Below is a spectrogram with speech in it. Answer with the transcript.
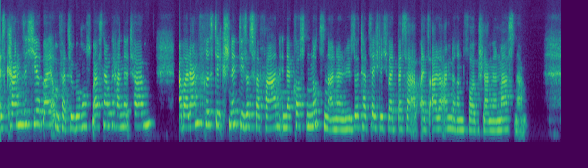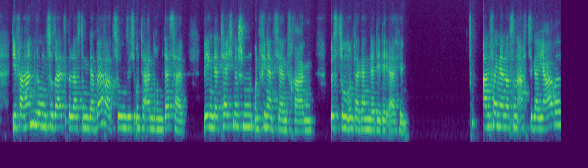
Es kann sich hierbei um Verzögerungsmaßnahmen gehandelt haben, aber langfristig schnitt dieses Verfahren in der Kosten-Nutzen-Analyse tatsächlich weit besser ab als alle anderen vorgeschlagenen Maßnahmen. Die Verhandlungen zur Salzbelastung der Werra zogen sich unter anderem deshalb wegen der technischen und finanziellen Fragen bis zum Untergang der DDR hin. Anfang der 1980er Jahre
